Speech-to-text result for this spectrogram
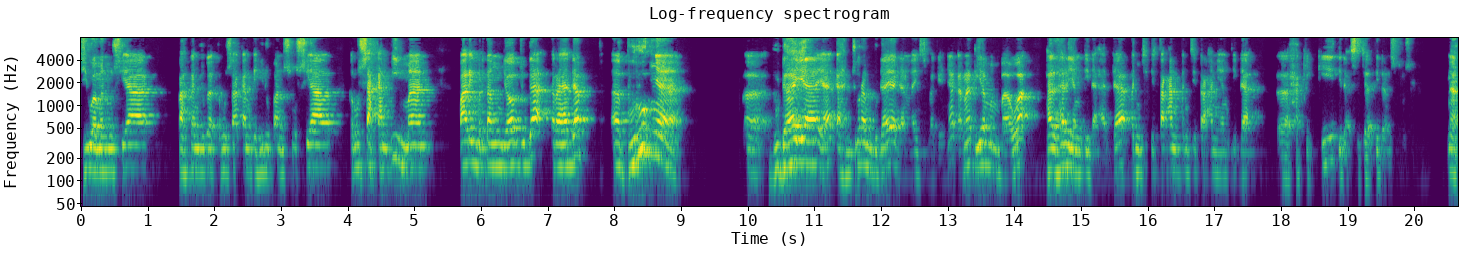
jiwa manusia, bahkan juga kerusakan kehidupan sosial, kerusakan iman, paling bertanggung jawab juga terhadap uh, buruknya Eh, budaya ya kehancuran budaya dan lain sebagainya karena dia membawa hal-hal yang tidak ada pencitraan-pencitraan yang tidak uh, hakiki tidak sejati dan seterusnya. Nah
